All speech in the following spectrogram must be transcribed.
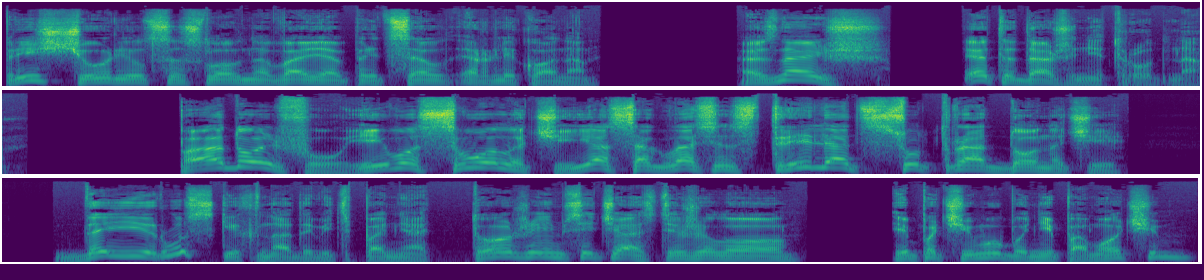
прищурился, словно в авиаприцел эрликона. А знаешь, это даже не трудно. По Адольфу и его сволочи я согласен стрелять с утра до ночи. Да и русских надо ведь понять, тоже им сейчас тяжело. И почему бы не помочь им?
